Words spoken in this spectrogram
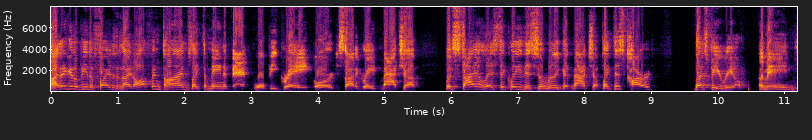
I think it'll be the fight of the night. Oftentimes, like the main event won't be great, or it's not a great matchup. But stylistically, this is a really good matchup. Like this card, let's be real. I mean,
